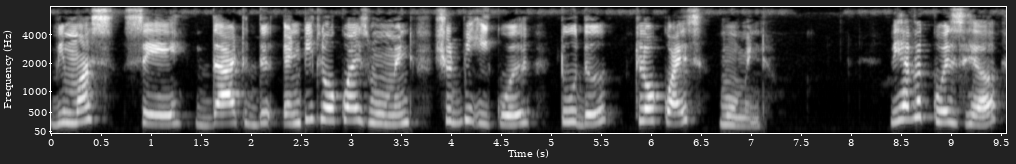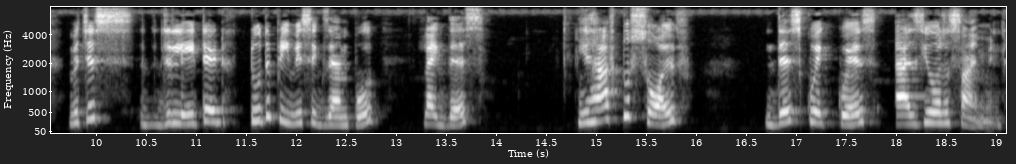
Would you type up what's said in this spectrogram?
we must say that the anti-clockwise movement should be equal to the clockwise movement. We have a quiz here which is related to the previous example like this. You have to solve this quick quiz as your assignment.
